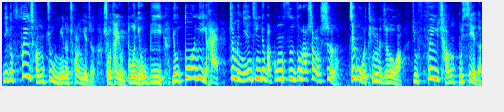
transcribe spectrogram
一个非常著名的创业者，说他有多牛逼，有多厉害，这么年轻就把公司做到上市了。结果我听了之后啊，就非常不屑的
